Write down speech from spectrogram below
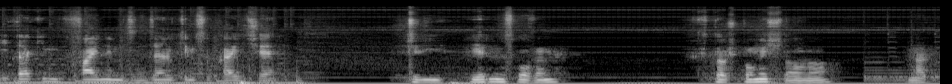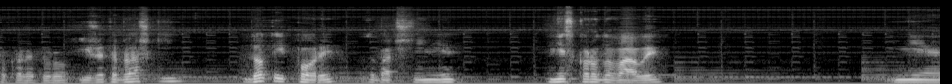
i takim fajnym dzyndzelkiem, słuchajcie, czyli jednym słowem ktoś pomyślał, no, nad tą klawiaturą i że te blaszki do tej pory, zobaczcie, nie, nie skorodowały, nie,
